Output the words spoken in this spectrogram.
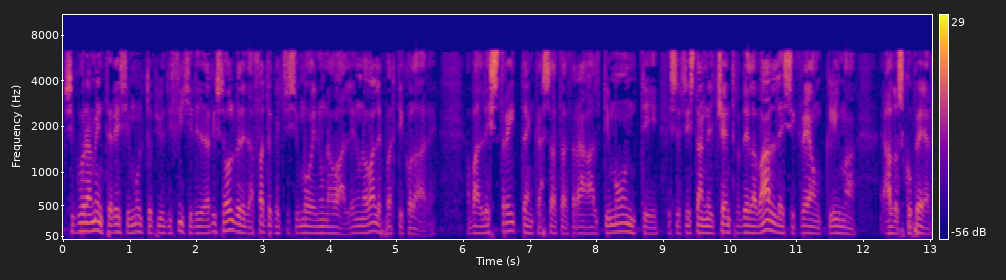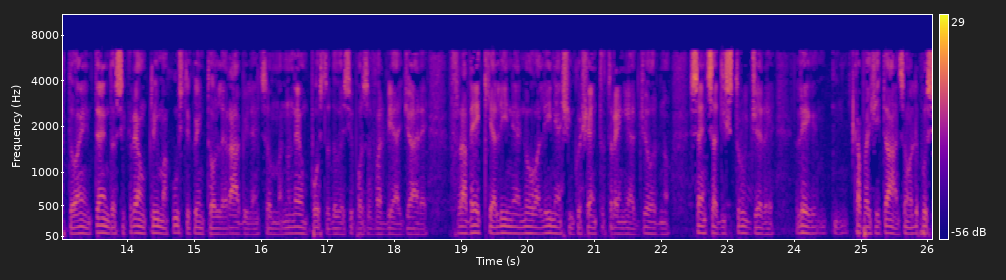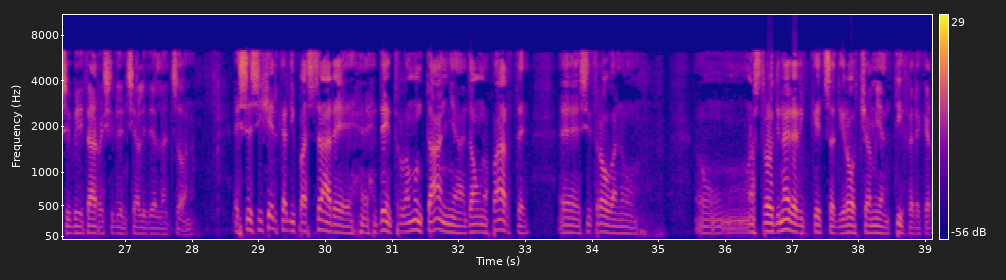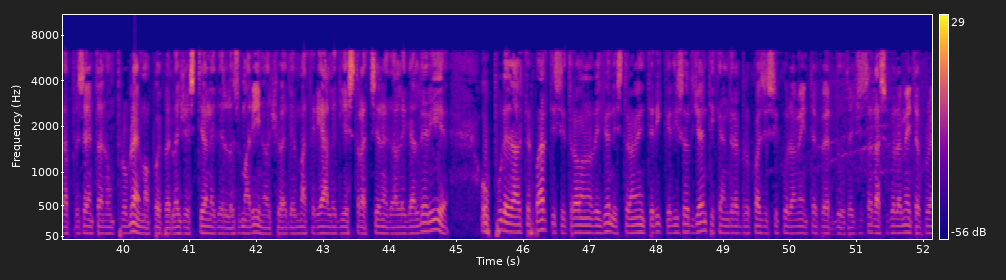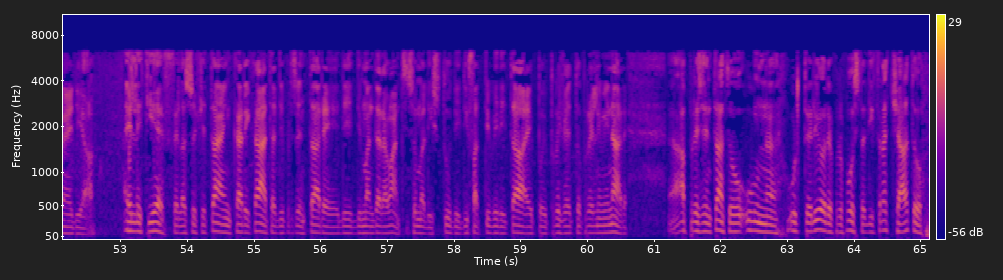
sicuramente resi molto più difficili da risolvere dal fatto che ci si muove in una valle, in una valle particolare, una valle stretta incassata tra alti monti, se si sta nel centro della valle si crea un clima allo scoperto, eh, intendo, si crea un clima acustico intollerabile, insomma, non è un posto dove si possa far viaggiare fra vecchia linea e nuova linea 500 treni al giorno senza distruggere le capacità, insomma, le possibilità residenziali della zona. E se si cerca di passare eh, dentro la montagna, da una parte eh, si trovano una straordinaria ricchezza di rocce amiantifere che rappresentano un problema poi per la gestione dello smarino, cioè del materiale di estrazione dalle gallerie, oppure da altre parti si trovano regioni estremamente ricche di sorgenti che andrebbero quasi sicuramente perdute, ci sarà sicuramente problemi di acqua. LTF, la società incaricata di presentare, di, di mandare avanti insomma, gli studi di fattibilità e poi il progetto preliminare, ha presentato un'ulteriore proposta di tracciato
